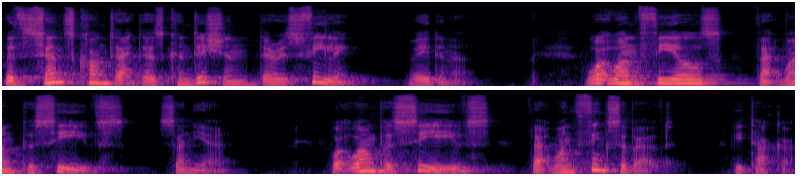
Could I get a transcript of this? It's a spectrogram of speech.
With sense contact as condition, there is feeling, vedana. What one feels, that one perceives, sanya. What one perceives, that one thinks about, vitaka.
